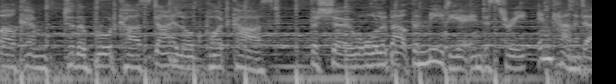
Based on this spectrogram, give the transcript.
Welcome to the Broadcast Dialogue Podcast, the show all about the media industry in Canada.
